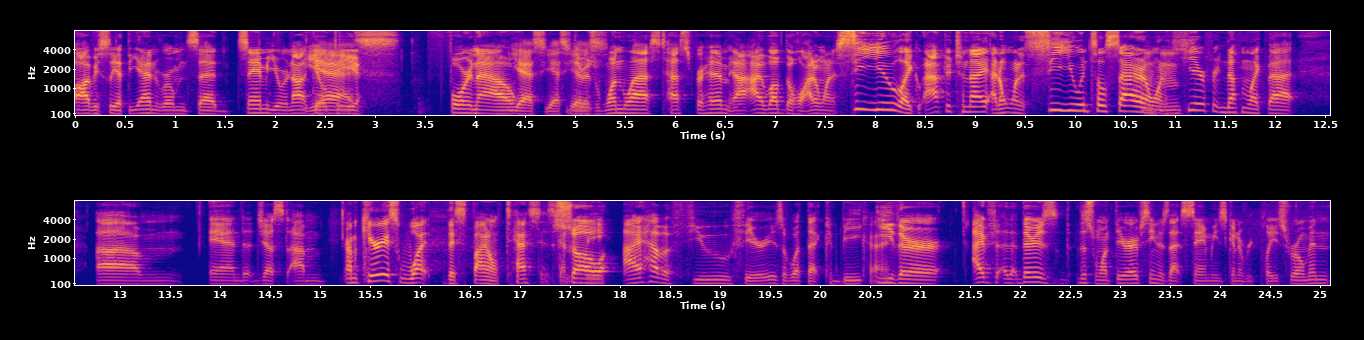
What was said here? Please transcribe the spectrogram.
obviously at the end roman said sami you were not guilty yes. for now. Yes yes yes. there's one last test for him. I, I love the whole i don't want to see you like after tonight i don't want to see you until saturday. I don't Mm-hmm. want to hear from you nothing like that. Um and just i'm i'm curious what this final test is going to so be So I have a few theories of what that could be. Okay. Either I've there's this one theory I've seen is that Sami's going to replace Roman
